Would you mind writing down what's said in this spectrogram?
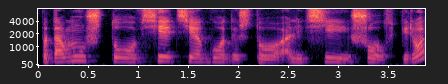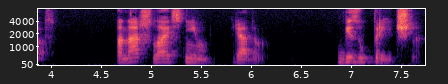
потому что все те годы, что Алексей шел вперед, она шла с ним рядом. Безупречно.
